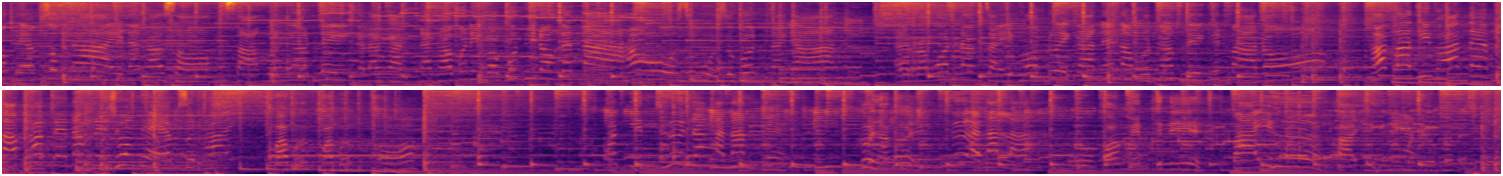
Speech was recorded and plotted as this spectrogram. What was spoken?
ว่าอยู่ในช่วงแถมส่งท้ายนะคะสองสามผลงานเพลงกันแล้วกันนะคะวันนี้ขอบคุณพี่น้องด้านหน้าเฮ้าสุขุมสุคนนะคะรางวัลนำใจพร้อมด้วยการแนะนำผลงานเพลงขึ้นมาเนาะพักลาที่พาแต้มตามคำแนะนำในช่วงแถมสุดท้ายปลาหมึกปลาหมึกโอ้ถ้ากินคือจังอันนั้นเลยคืออย่างเอ้ยคืออันนั้นล่ะโอ้ความเหม็นกินดีปลาอีฮือตายอีกหนึ่งมาเดิมเท่าไหร่พิ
